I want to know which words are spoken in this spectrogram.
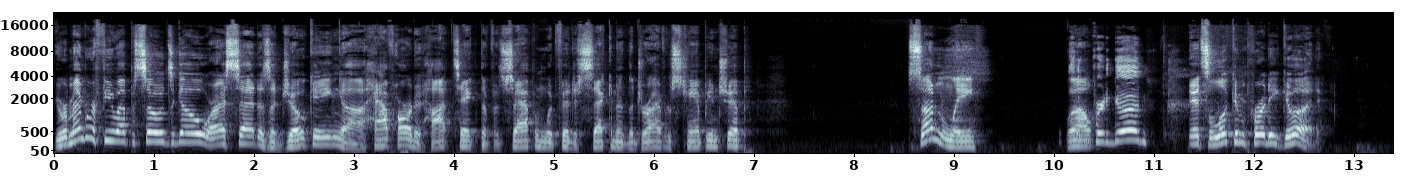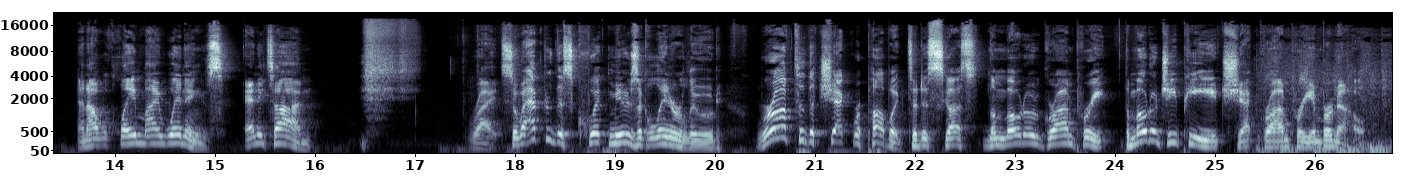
You remember a few episodes ago where I said, as a joking, uh, half hearted hot take, that Verstappen would finish second in the Drivers' Championship? Suddenly, well, pretty good. it's looking pretty good. And I will claim my winnings anytime. right, so after this quick musical interlude, we're off to the Czech Republic to discuss the Moto Grand Prix, the MotoGP Czech Grand Prix in Brno.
